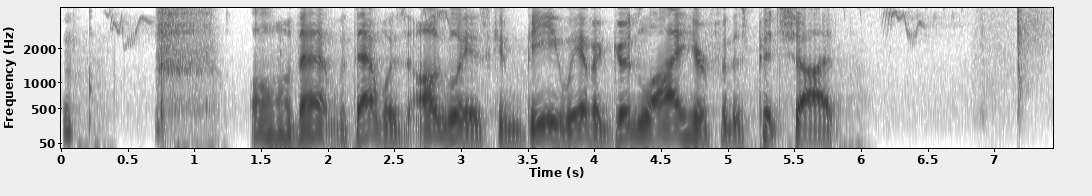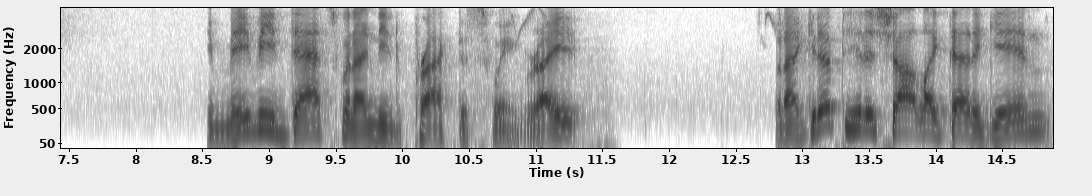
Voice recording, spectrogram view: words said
oh, that that was ugly as can be. We have a good lie here for this pitch shot. Maybe that's when I need to practice swing, right? When I get up to hit a shot like that again,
